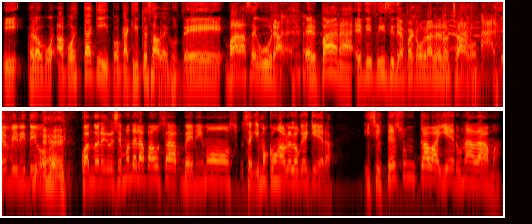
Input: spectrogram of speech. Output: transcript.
y, pero pues, apuesta aquí, porque aquí usted sabe que usted va a la segura. El pana es difícil después cobrarle los chavos. Definitivo. Cuando regresemos de la pausa, venimos, seguimos con Hable lo que quiera. Y si usted es un caballero, una dama,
